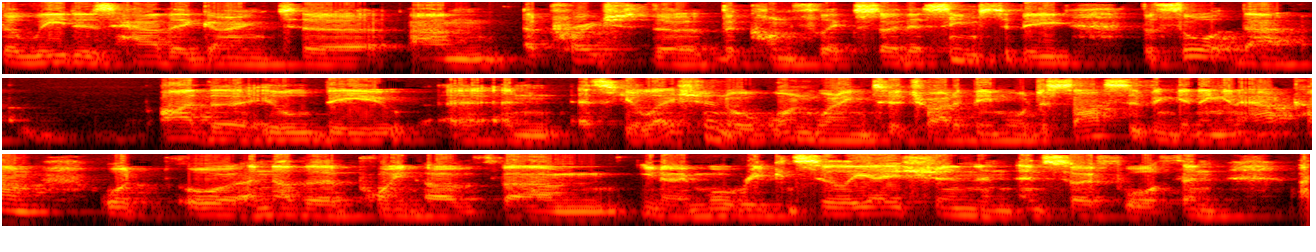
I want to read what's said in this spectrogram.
the leaders how they're going to um, approach the, the conflict. So there seems to be the thought that either it'll be a, an escalation or one wanting to try to be more decisive in getting an outcome or, or another point of, um, you know, more reconciliation and, and so forth. And, uh,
